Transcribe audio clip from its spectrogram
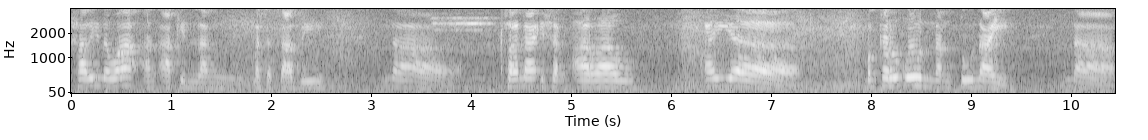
hari nawa, ang akin lang masasabi na sana isang araw ay ah, magkaroon ng tunay na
